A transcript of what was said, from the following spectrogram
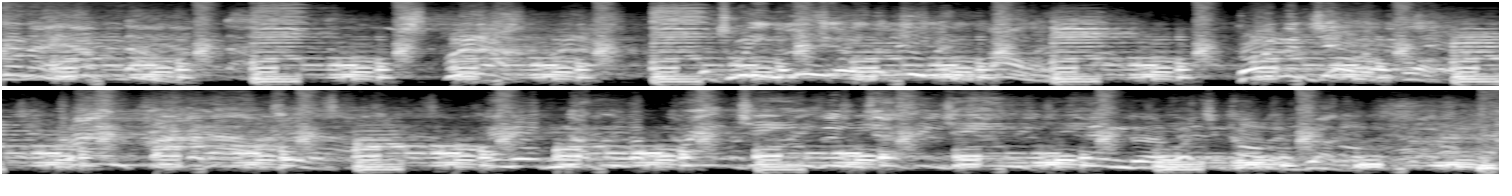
And a half dollars. Split up between leaders that going to jail for, crocodile tears, and nothing but Frank James and Jesse James and uh, what you call it, brother.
